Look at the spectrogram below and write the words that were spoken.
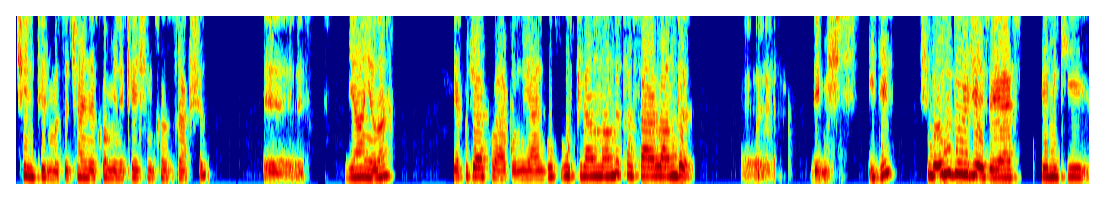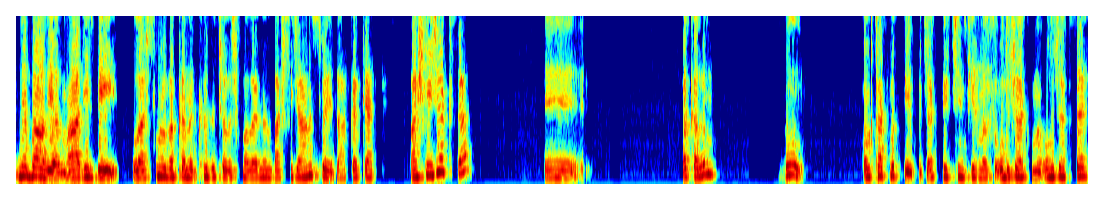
Çin firması China Communication Construction yan yana yapacaklar bunu. Yani bu, bu planlandı, tasarlandı e, demiş idi. Şimdi onu göreceğiz eğer deminki ne bağlayalım. Adil Bey Ulaştırma Bakanı kazı çalışmalarının başlayacağını söyledi. Hakikaten başlayacaksa e, bakalım bu ortaklık mı yapacak? Bir Çin firması olacak mı? Olacaksa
